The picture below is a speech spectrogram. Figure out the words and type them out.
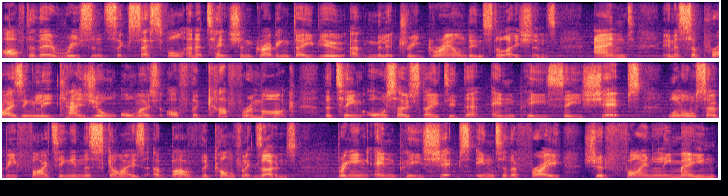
after their recent successful and attention grabbing debut at military ground installations and in a surprisingly casual almost off the cuff remark the team also stated that NPC ships will also be fighting in the skies above the conflict zones Bringing NP ships into the fray should finally mean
